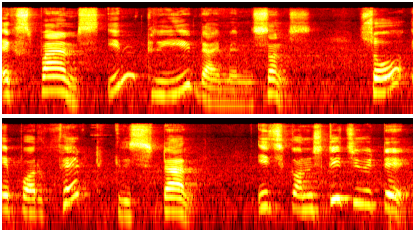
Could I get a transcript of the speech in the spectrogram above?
expands in three dimensions. So a perfect crystal is constituted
